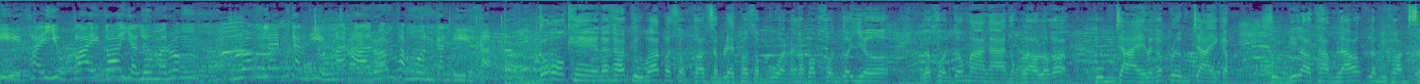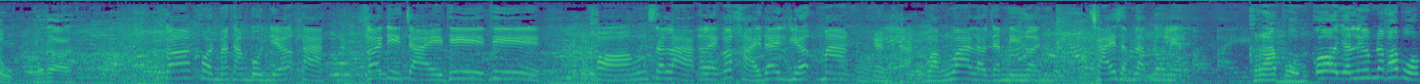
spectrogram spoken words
อีก ใครอยู่ใกล้ก็อย่าลืมมาร่วมร่วมเล่นกันอีกนะคะ ร่วมทำบุญกันอีกค่ะ ก็โอเคนะครับ ถือว่าประสบความสำเร็จพอสมควรนะครับ เพราะคนก็เยอะ แล้วคนก็มางานของเรา แล้วก็ภูมิใจแล้วก็ปลื้มใจกับสิ่งที่เราทำแล้วเรามีความสุขนะคะก็คนมาทำบุญเยอะค่ะ ก็ดีใจที่ที่ของ ขายได้เยอะมากเหมือนกันค่ะ หวังว่าเราจะมีเงินใช้สำหรับโรงเรียนต่อไป ครับผมก็อย่าลืมนะครับผม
